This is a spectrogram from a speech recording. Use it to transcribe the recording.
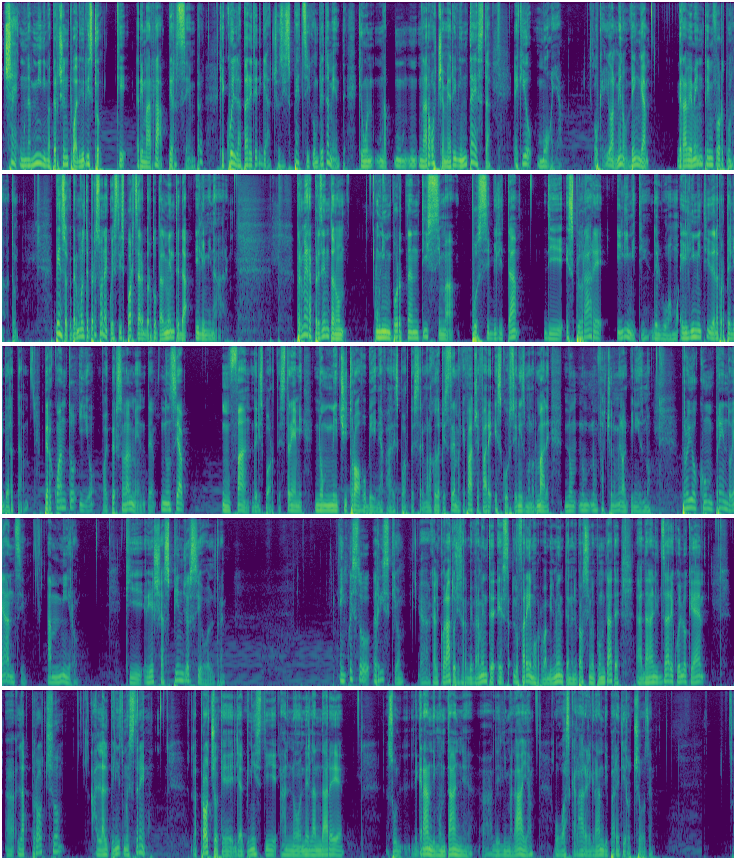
c'è una minima percentuale di rischio che rimarrà per sempre, che quella parete di ghiaccio si spezzi completamente, che un, una, una roccia mi arrivi in testa e che io muoia, o che io almeno venga gravemente infortunato. Penso che per molte persone questi sport sarebbero totalmente da eliminare. Per me rappresentano un'importantissima possibilità di esplorare i limiti dell'uomo e i limiti della propria libertà, per quanto io, poi personalmente, non sia un fan degli sport estremi, non mi ci trovo bene a fare sport estremo, la cosa più estrema che faccio è fare escursionismo normale, non, non, non faccio nemmeno alpinismo, però io comprendo e anzi ammiro chi riesce a spingersi oltre. E in questo rischio eh, calcolato ci sarebbe veramente, e lo faremo probabilmente nelle prossime puntate, eh, ad analizzare quello che è eh, l'approccio all'alpinismo estremo. L'approccio che gli alpinisti hanno nell'andare sulle grandi montagne uh, dell'Himalaya o a scalare le grandi pareti rocciose.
